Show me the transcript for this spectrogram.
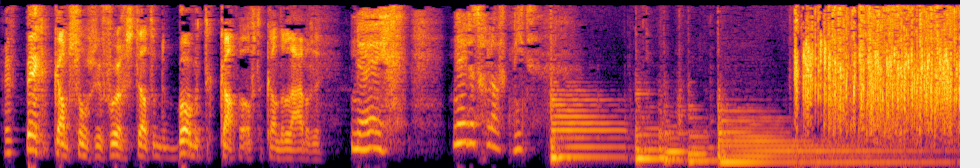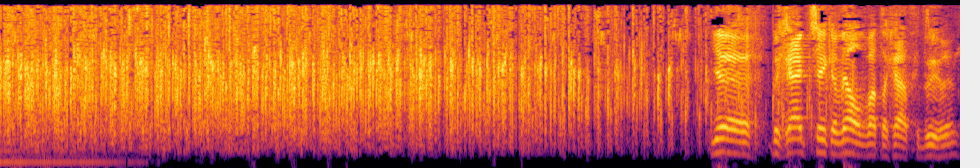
Heeft Pekenkamp soms weer voorgesteld om de bomen te kappen of te kandelaberen? Nee, nee, dat geloof ik niet. Je begrijpt zeker wel wat er gaat gebeuren.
